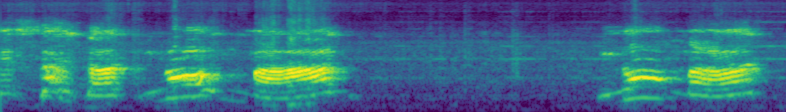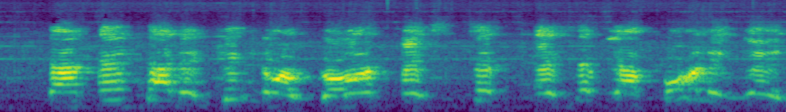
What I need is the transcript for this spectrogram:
He says that no man, no man can enter the kingdom of God except except you are born again.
